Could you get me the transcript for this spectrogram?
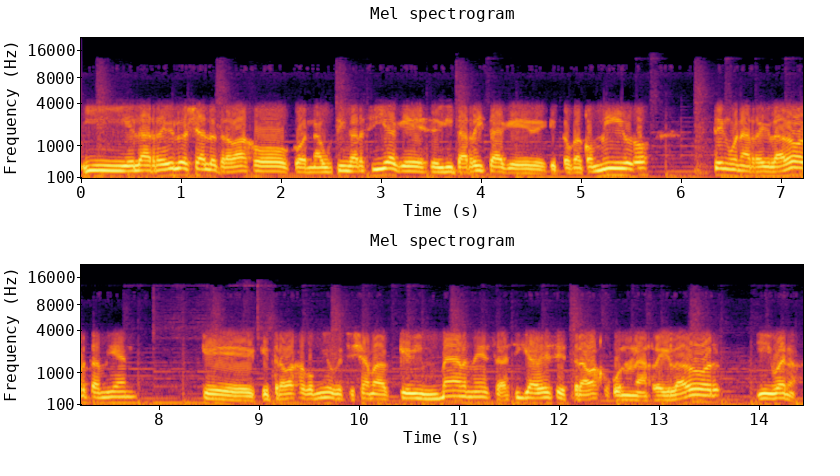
Y el arreglo ya lo trabajo con Agustín García, que es el guitarrista que, toca conmigo. Tengo un arreglador también que, trabaja conmigo que se llama Kevin Bernes, así que a veces trabajo con un arreglador. Y bueno,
